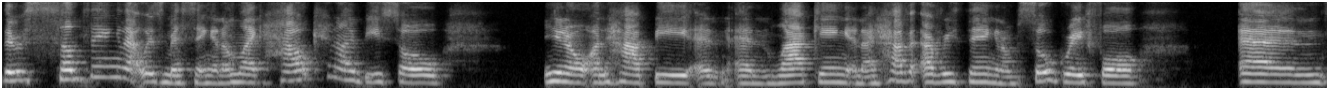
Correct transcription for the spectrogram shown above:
there was something that was missing, and I'm like, how can I be so, you know, unhappy and and lacking? And I have everything, and I'm so grateful. And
